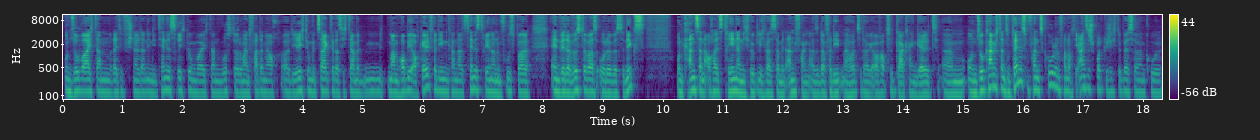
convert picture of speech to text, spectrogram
Und so war ich dann relativ schnell dann in die Tennisrichtung, weil ich dann wusste oder mein Vater mir auch äh, die Richtung gezeigt hat, dass ich damit mit meinem Hobby auch Geld verdienen kann als Tennistrainer und im Fußball. Entweder wirst du was oder wirst du nix und kannst dann auch als Trainer nicht wirklich was damit anfangen. Also da verdient man heutzutage auch absolut gar kein Geld. Ähm, und so kam ich dann zum Tennis und fand es cool und fand auch die Einzelsportgeschichte besser und cool.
